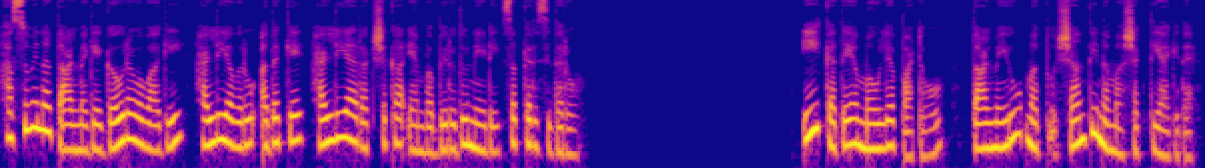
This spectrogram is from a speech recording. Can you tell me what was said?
ಹಸುವಿನ ತಾಳ್ಮೆಗೆ ಗೌರವವಾಗಿ ಹಳ್ಳಿಯವರು ಅದಕ್ಕೆ ಹಳ್ಳಿಯ ರಕ್ಷಕ ಎಂಬ ಬಿರುದು ನೀಡಿ ಸತ್ಕರಿಸಿದರು. ಈ ಕಥೆಯ ಮೌಲ್ಯ ಪಾಠವು ತಾಳ್ಮೆಯೂ ಮತ್ತು ಶಾಂತಿ ನಮ್ಮ ಶಕ್ತಿಯಾಗಿದೆ.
